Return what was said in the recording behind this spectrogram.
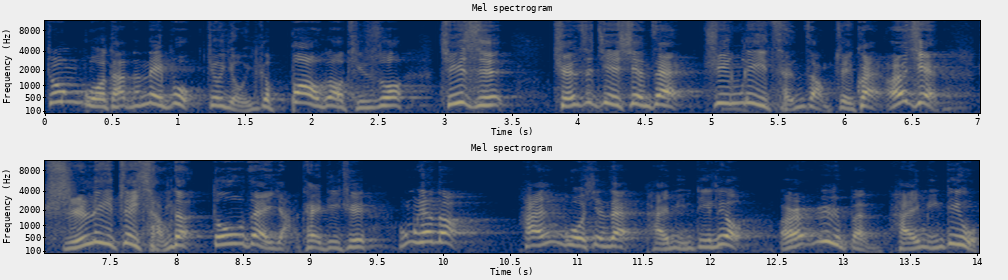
中国它的内部就有一个报告提出说，其实全世界现在军力成长最快，而且实力最强的都在亚太地区。我们看到韩国现在排名第六。而日本排名第五，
